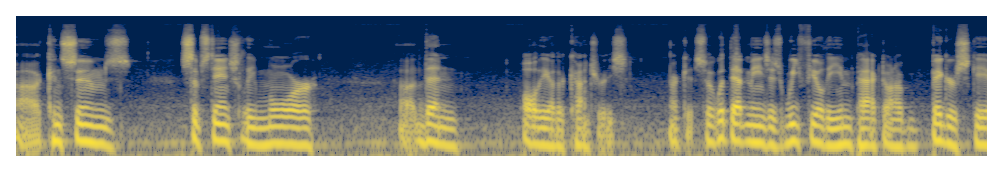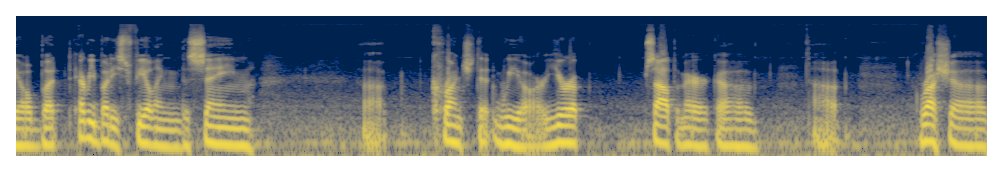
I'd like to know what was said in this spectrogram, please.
uh, consumes substantially more uh, than all the other countries. Okay, so what that means is we feel the impact on a bigger scale, but everybody's feeling the same uh, crunch that we are. Europe, South America, uh, Russia,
